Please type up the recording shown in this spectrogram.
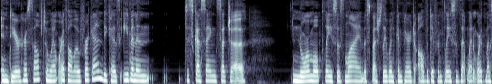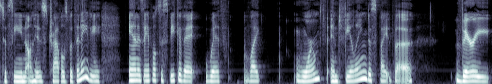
endear herself to Wentworth all over again because even in discussing such a normal place as Lyme, especially when compared to all the different places that Wentworth must have seen on his travels with the Navy, Anne is able to speak of it with like warmth and feeling despite the very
